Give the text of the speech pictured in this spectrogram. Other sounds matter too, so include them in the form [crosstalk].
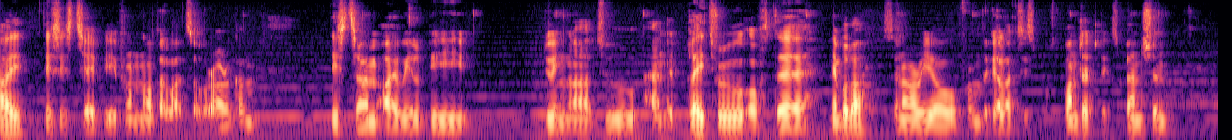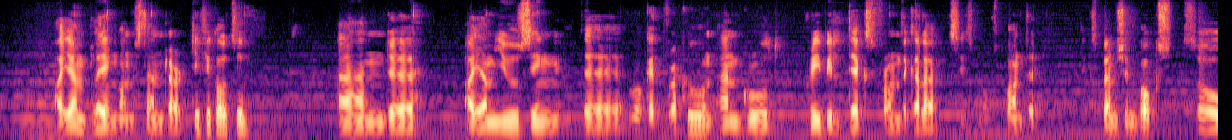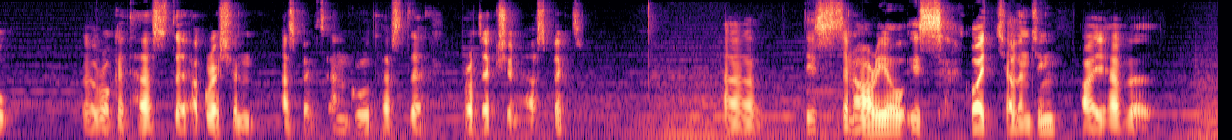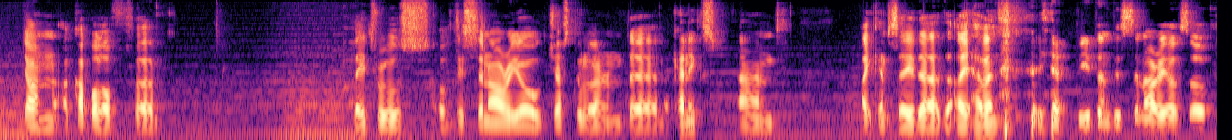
Hi, this is JP from Northern Lights Over Arkham. This time I will be doing a two-handed playthrough of the Nebula scenario from the Galaxy's Most Wanted expansion. I am playing on standard difficulty and uh, I am using the Rocket Raccoon and Groot pre-built decks from the Galaxy's Most Wanted expansion box. So uh, Rocket has the aggression aspect and Groot has the protection aspect. Uh, this scenario is quite challenging. I have uh, done a couple of uh, playthroughs of this scenario just to learn the mechanics and I can say that I haven't [laughs] yet beaten this scenario so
